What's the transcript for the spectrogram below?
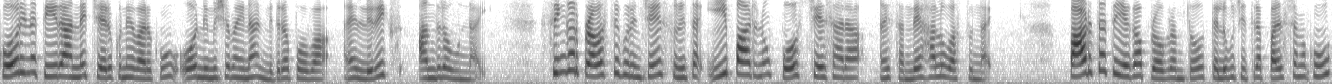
కోరిన తీరాన్నే చేరుకునే వరకు ఓ నిమిషమైనా నిద్రపోవా అనే లిరిక్స్ అందులో ఉన్నాయి. సింగర్ ప్రవస్తి గురించే సునీత ఈ పాటను పోస్ట్ చేశారా అనే సందేహాలు వస్తున్నాయి. పాడుతా తీయగా ప్రోగ్రాంతో తెలుగు చిత్ర పరిశ్రమకు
